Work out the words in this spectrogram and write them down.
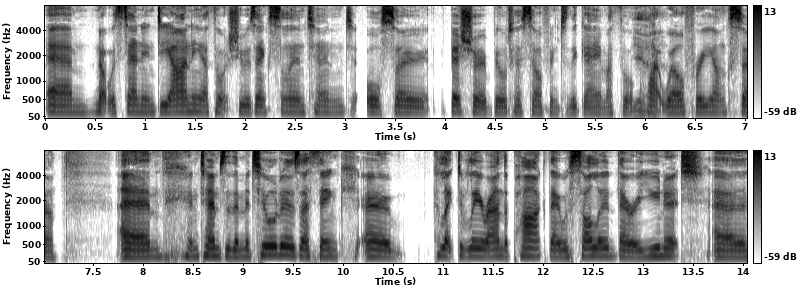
Um, notwithstanding Diani, I thought she was excellent, and also Bécho built herself into the game. I thought Yeah. quite well for a youngster. Um, in terms of the Matildas, I think uh, collectively around the park they were solid. They were a unit. Uh,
